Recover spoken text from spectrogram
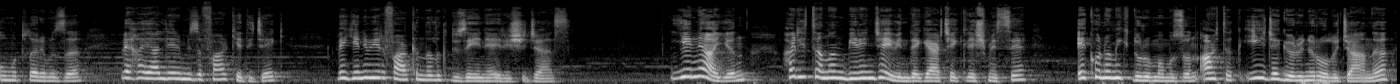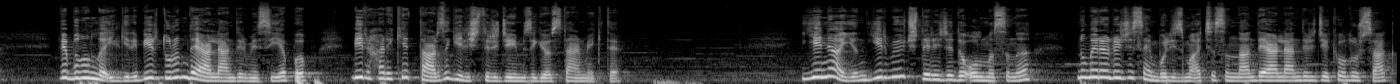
umutlarımızı ve hayallerimizi fark edecek ve yeni bir farkındalık düzeyine erişeceğiz. Yeni ayın haritanın birinci evinde gerçekleşmesi, ekonomik durumumuzun artık iyice görünür olacağını ve bununla ilgili bir durum değerlendirmesi yapıp bir hareket tarzı geliştireceğimizi göstermekte. Yeni ayın 23 derecede olmasını numeroloji sembolizmi açısından değerlendirecek olursak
